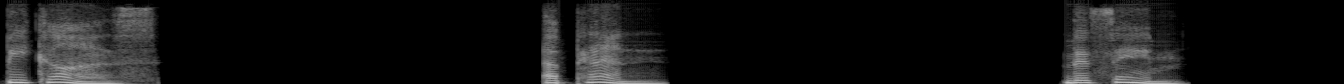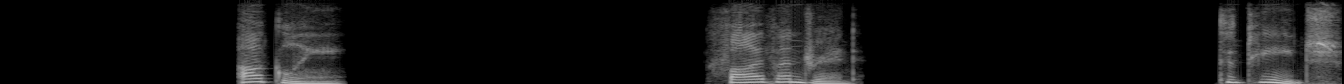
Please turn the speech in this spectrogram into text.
Because. A pen. The same. Ugly. 500. To teach.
